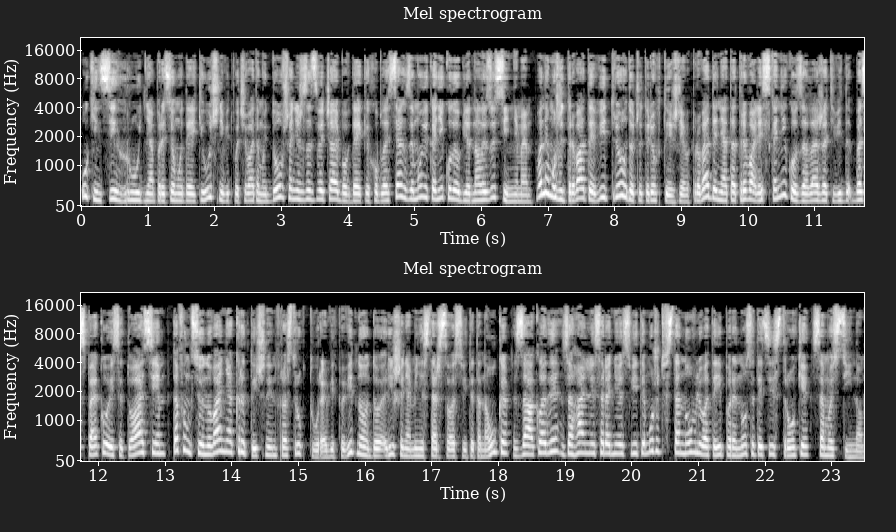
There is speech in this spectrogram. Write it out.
у кінці грудня. При цьому деякі учні відпочиватимуть довше ніж зазвичай, бо в деяких областях зимові канікули об'єднали з осінніми. Вони можуть тривати від трьох до чотирьох тижнів. Проведення та тривалість канікул залежать від безпекової ситуації та функціонування критичної інфраструктури. Відповідно до рішення Міністерства освіти та науки, заклади загальної середньої освіти можуть встановлювати і переносити ці строки самостійно.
